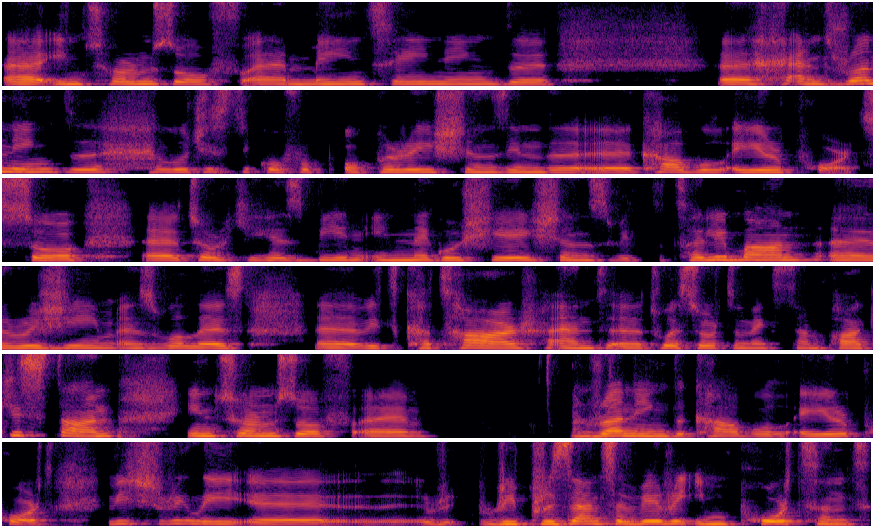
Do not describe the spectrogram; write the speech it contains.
in terms of maintaining the and running the logistic of operations in the uh, Kabul airport. So uh, Turkey has been in negotiations with the Taliban uh, regime as well as uh, with Qatar and uh, to a certain extent Pakistan in terms of running the Kabul airport, which really uh, re- represents a very important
